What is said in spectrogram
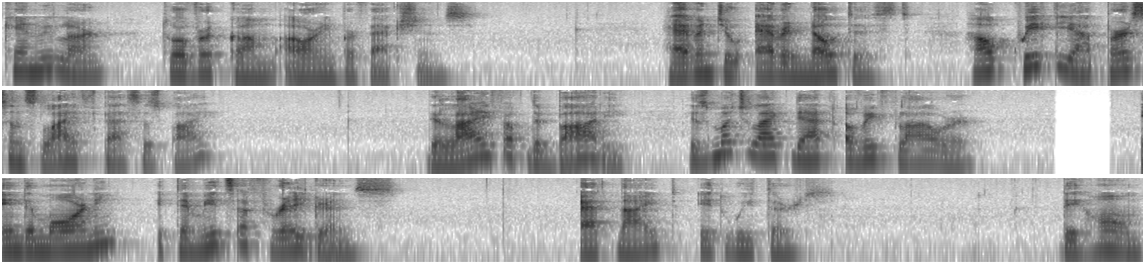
can we learn to overcome our imperfections. Haven't you ever noticed how quickly a person's life passes by? The life of the body is much like that of a flower. In the morning, it emits a fragrance at night it withers. The home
